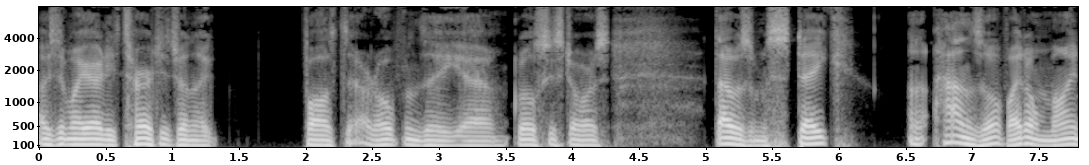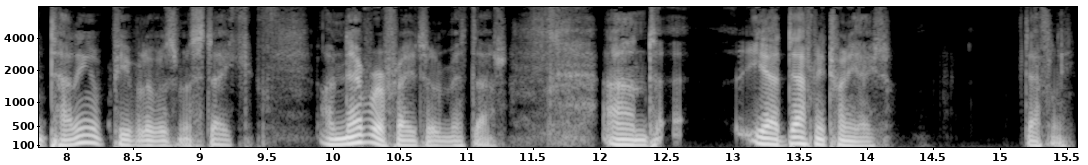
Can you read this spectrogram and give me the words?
I was in my early thirties when I bought or opened the uh, grocery stores. That was a mistake. Uh, hands up, I don't mind telling people it was a mistake. I'm never afraid to admit that. And uh, yeah, definitely 28. Definitely.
